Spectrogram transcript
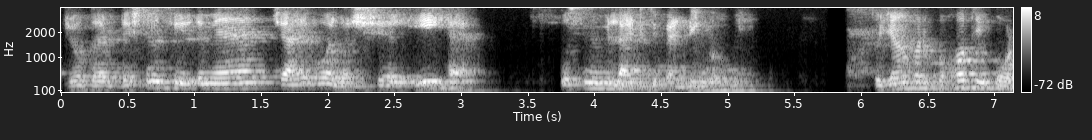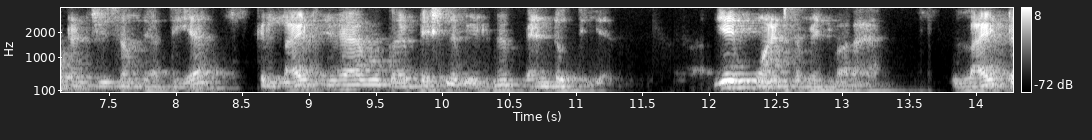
जो ग्रेविटेशनल फ़ील्ड में है, चाहे वो इनर्शियल ही है, उसमें भी लाइट की बेंडिंग होगी। तो यहाँ पर बहुत इंपॉर्टेंट चीज़ समझ आती है कि लाइट जो है वो ग्रेविटेशनल फ़ील्ड में बेंड होती है। ये पॉइंट समझ वाला है। लाइट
